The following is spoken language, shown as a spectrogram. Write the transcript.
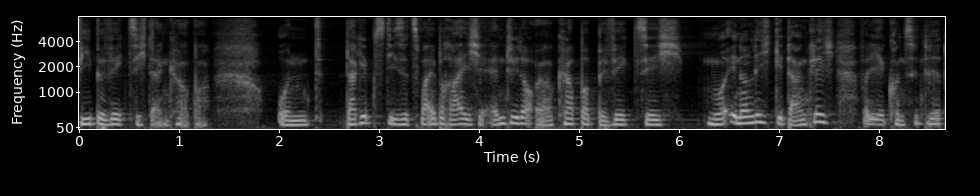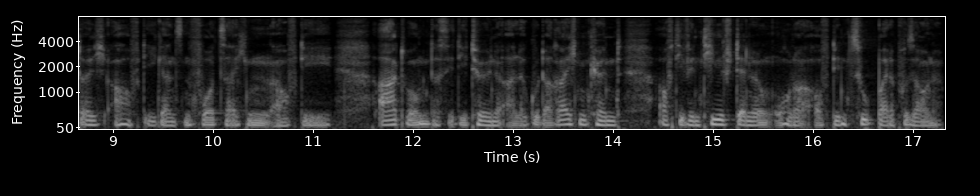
Wie bewegt sich dein Körper? Und da gibt es diese zwei Bereiche. Entweder euer Körper bewegt sich nur innerlich, gedanklich, weil ihr konzentriert euch auf die ganzen Vorzeichen, auf die Atmung, dass ihr die Töne alle gut erreichen könnt, auf die Ventilstellung oder auf den Zug bei der Posaune.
